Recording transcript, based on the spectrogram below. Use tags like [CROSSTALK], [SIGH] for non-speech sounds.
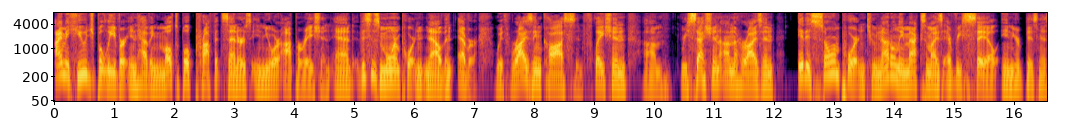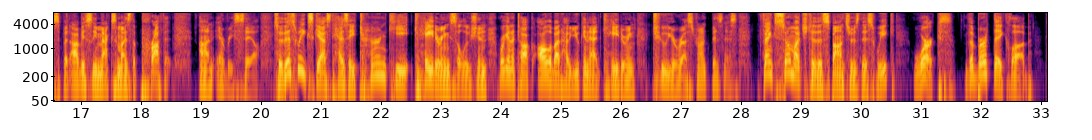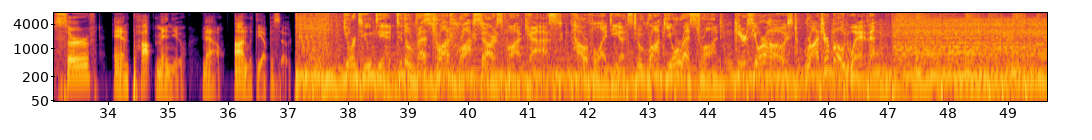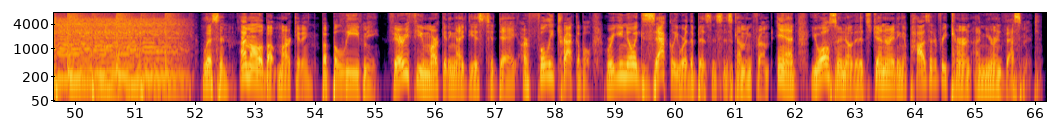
I'm a huge believer in having multiple profit centers in your operation, and this is more important now than ever with rising costs, inflation, um, recession on the horizon. It is so important to not only maximize every sale in your business, but obviously maximize the profit on every sale. So this week's guest has a turnkey catering solution. We're going to talk all about how you can add catering to your restaurant business. Thanks so much to the sponsors this week. Works, The Birthday Club, Serve, and Pop Menu. Now, on with the episode. You're tuned in to the Restaurant Rockstars podcast. Powerful ideas to rock your restaurant. Here's your host, Roger Beaudoin. Listen, I'm all about marketing, but believe me, very few marketing ideas today are fully trackable, where you know exactly where the business is coming from, and you also know that it's generating a positive return on your investment.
